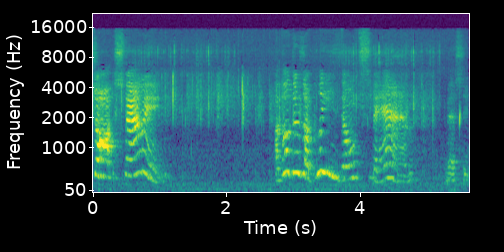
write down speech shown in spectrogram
Stop spamming! I thought there's a please don't spam message.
